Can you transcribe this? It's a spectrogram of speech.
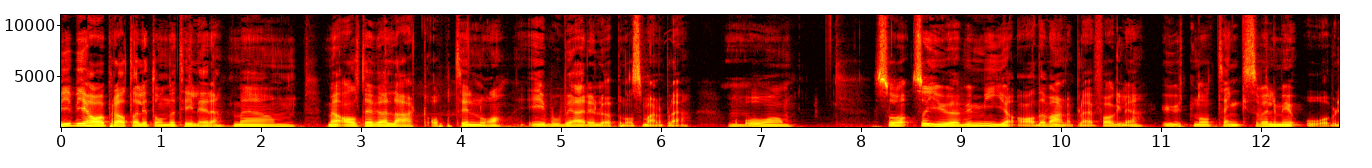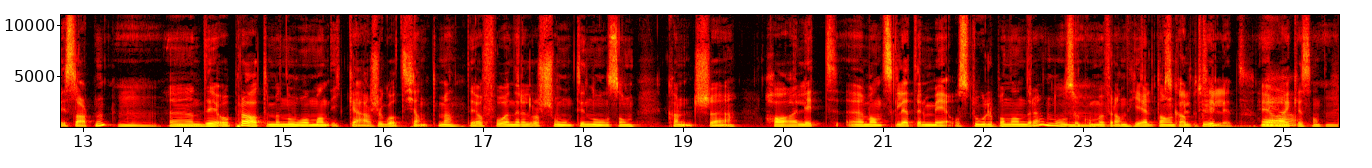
vi, vi har jo prata litt om det tidligere, med, med alt det vi har lært opp til nå, i hvor vi er i løpet nå som vernepleie. Mm. Og så, så gjør vi mye av det vernepleiefaglige uten å tenke så veldig mye over det i starten. Mm. Eh, Det å prate med noen man ikke er så godt kjent med, det å få en relasjon til noen som kanskje har litt eh, vanskeligheter med å stole på den andre, noen som Mm. kommer fra en helt annen Skape kultur. tillit. Ja, Ja. ikke sant? Mm.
